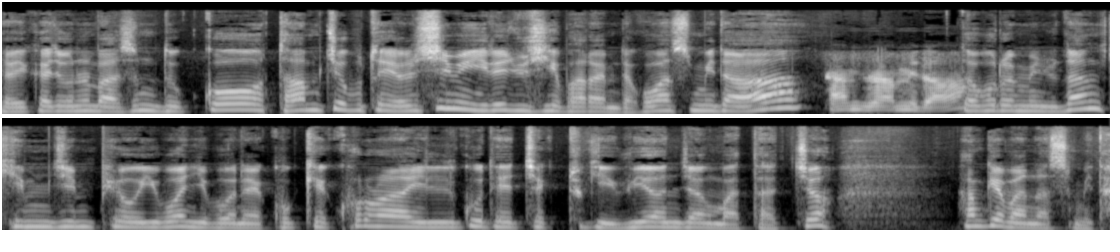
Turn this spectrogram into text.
여기까지 오늘 말씀 듣고 다음 주부터 열심히 일해 주시기 바랍니다. 고맙습니다. 감사합니다. 더불어민주당 김진표 의원 이번에 국회 코로나19 대책특위 위원장 맡았죠. 함께 만났습니다.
